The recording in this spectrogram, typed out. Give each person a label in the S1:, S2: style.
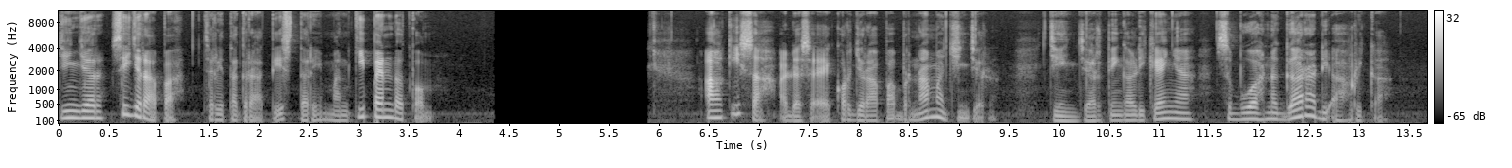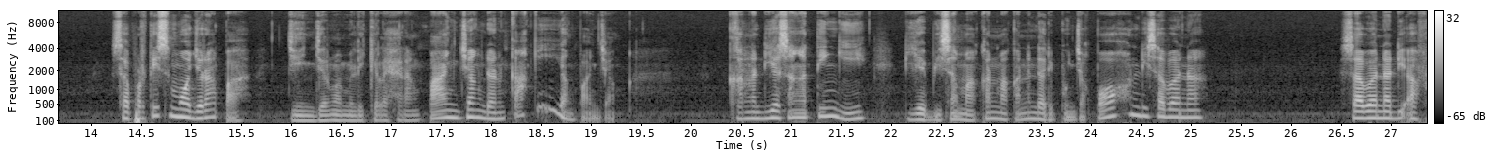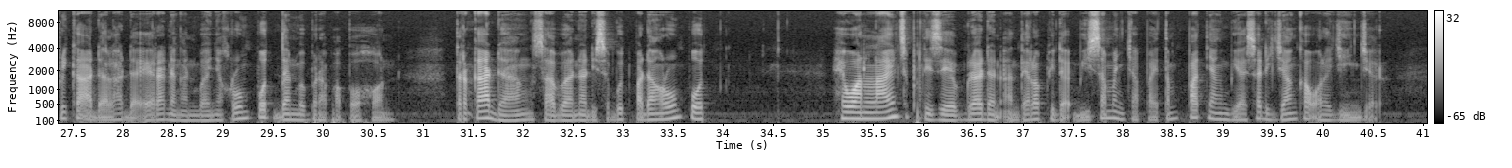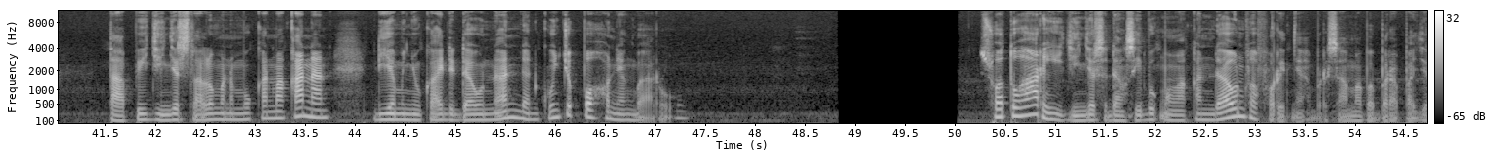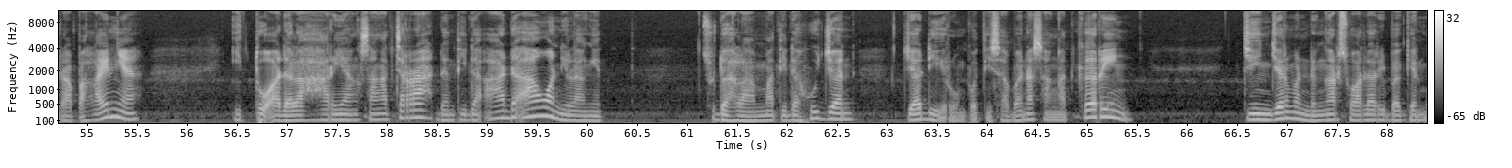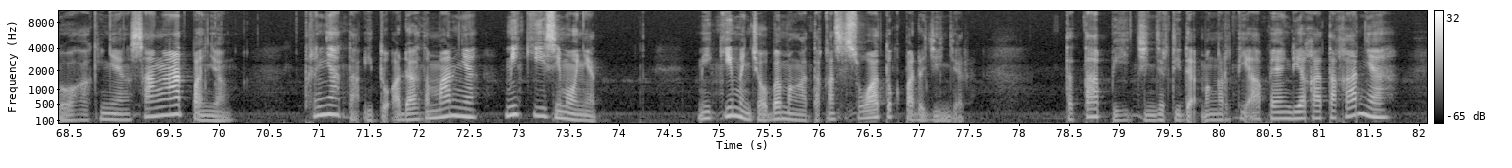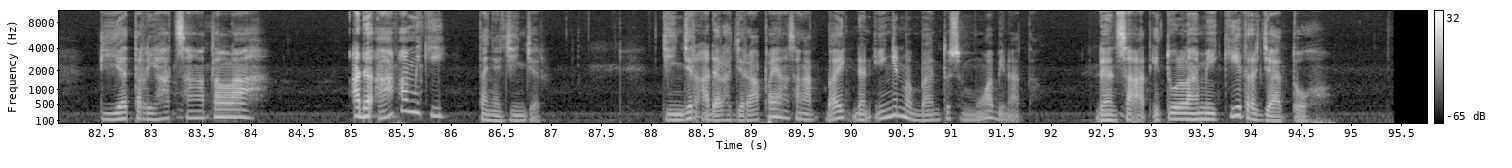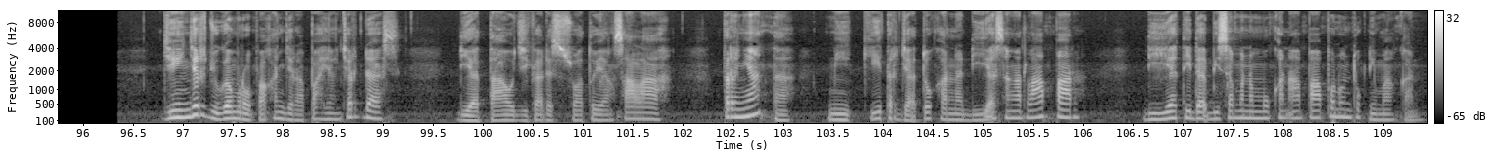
S1: Ginger si jerapah, cerita gratis dari monkeypen.com. Alkisah ada seekor jerapah bernama Ginger. Ginger tinggal di Kenya, sebuah negara di Afrika. Seperti semua jerapah, Ginger memiliki leher yang panjang dan kaki yang panjang. Karena dia sangat tinggi, dia bisa makan makanan dari puncak pohon di sabana. Sabana di Afrika adalah daerah dengan banyak rumput dan beberapa pohon. Terkadang sabana disebut padang rumput. Hewan lain seperti zebra dan antelop tidak bisa mencapai tempat yang biasa dijangkau oleh Ginger. Tapi Ginger selalu menemukan makanan. Dia menyukai dedaunan dan kuncup pohon yang baru. Suatu hari, Ginger sedang sibuk memakan daun favoritnya bersama beberapa jerapah lainnya. Itu adalah hari yang sangat cerah dan tidak ada awan di langit. Sudah lama tidak hujan, jadi rumput di sabana sangat kering. Ginger mendengar suara dari bagian bawah kakinya yang sangat panjang. Ternyata itu adalah temannya, Mickey si monyet. Mickey mencoba mengatakan sesuatu kepada Ginger. Tetapi Ginger tidak mengerti apa yang dia katakannya. Dia terlihat sangat lelah. Ada apa Mickey? Tanya Ginger. Ginger adalah jerapah yang sangat baik dan ingin membantu semua binatang. Dan saat itulah Mickey terjatuh. Ginger juga merupakan jerapah yang cerdas. Dia tahu jika ada sesuatu yang salah. Ternyata Mickey terjatuh karena dia sangat lapar. Dia tidak bisa menemukan apa pun untuk dimakan.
